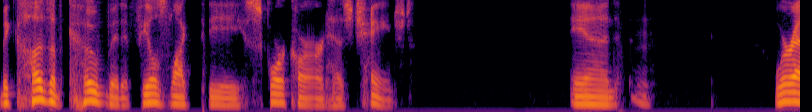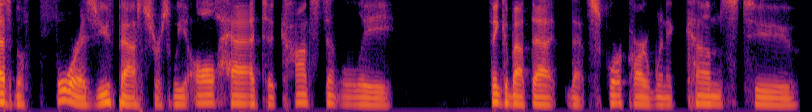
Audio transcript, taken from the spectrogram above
because of COVID, it feels like the scorecard has changed. And Mm. whereas before, as youth pastors, we all had to constantly think about that that scorecard when it comes to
